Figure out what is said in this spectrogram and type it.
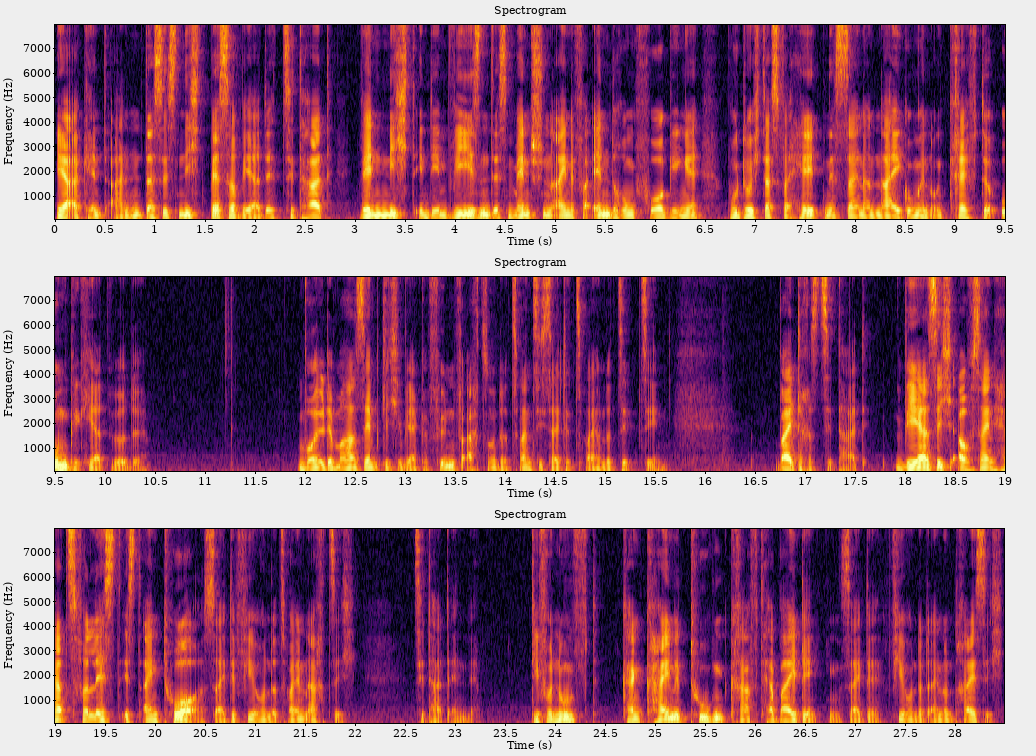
Er erkennt an, dass es nicht besser werde, wenn nicht in dem Wesen des Menschen eine Veränderung vorginge, wodurch das Verhältnis seiner Neigungen und Kräfte umgekehrt würde. Woldemar, sämtliche Werke 5, 1820, Seite 217. Weiteres Zitat. Wer sich auf sein Herz verlässt, ist ein Tor, Seite 482. Zitat Ende. Die Vernunft kann keine Tugendkraft herbeidenken, Seite 431.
